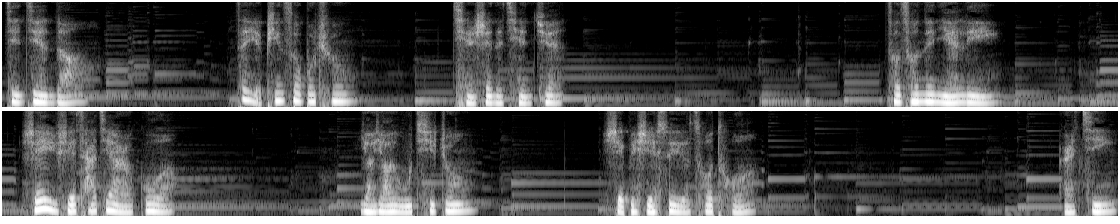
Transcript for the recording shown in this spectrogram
渐渐的，再也拼凑不出前生的缱绻。匆匆那年里，谁与谁擦肩而过？遥遥无期中，谁被谁岁月蹉跎？而今，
